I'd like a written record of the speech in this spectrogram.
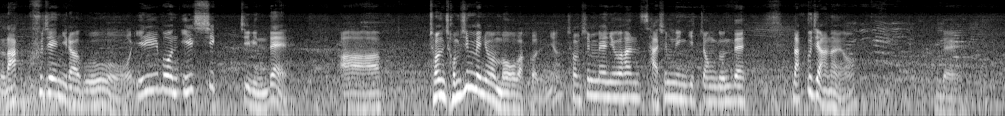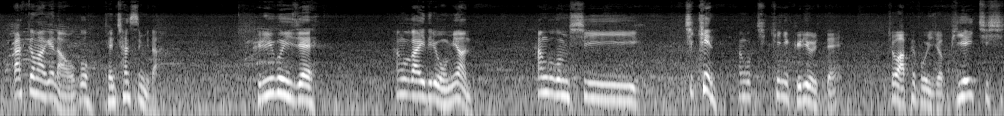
라쿠젠이라고, 일본 일식집인데, 아, 전 점심 메뉴만 먹어봤거든요. 점심 메뉴 한 40링기 정도인데, 나쁘지 않아요. 네. 깔끔하게 나오고, 괜찮습니다. 그리고 이제, 한국 아이들이 오면, 한국 음식, 치킨, 한국 치킨이 그리울 때, 저 앞에 보이죠? BHC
